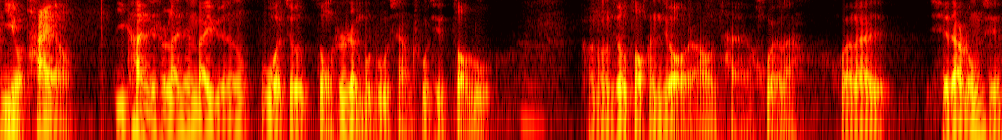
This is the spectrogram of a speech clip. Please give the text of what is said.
一有太阳，一看见是蓝天白云，我就总是忍不住想出去走路，可能就走很久，然后才回来。回来写点东西，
